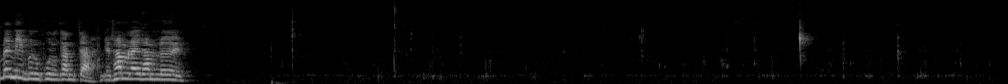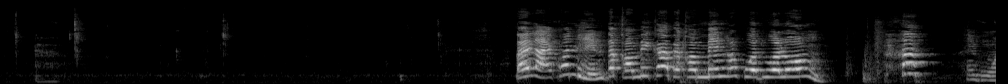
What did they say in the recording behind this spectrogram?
ไม่มีบุญคุณกันจ้ะอย่าทำอะไรทำเลย หลายหลายๆคนเห็นแต่เขาไม่กล้าไปคอมเมนต์เขากลัวทัวร์ลงฮะให้หัว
